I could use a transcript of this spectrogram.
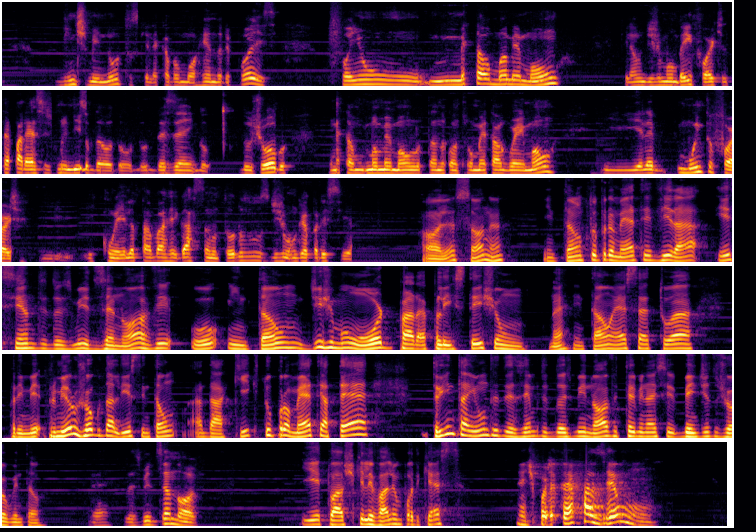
20 minutos, que ele acabou morrendo depois, foi um Metal Mamemon, que é um Digimon bem forte, ele até aparece no início do, do, do desenho do, do jogo, o Metal Mamemon lutando contra o Metal Greymon, e ele é muito forte. E, e, com ele eu tava arregaçando todos os Digimon que aparecia. Olha só, né? Então tu promete virar esse ano de 2019 o então Digimon World para PlayStation 1, né? Então essa é a tua prime... primeiro jogo da lista, então daqui que tu promete até 31 de dezembro de 2009 terminar esse bendito jogo, então. É, 2019. E tu acha que ele vale um podcast? A gente pode até fazer um,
